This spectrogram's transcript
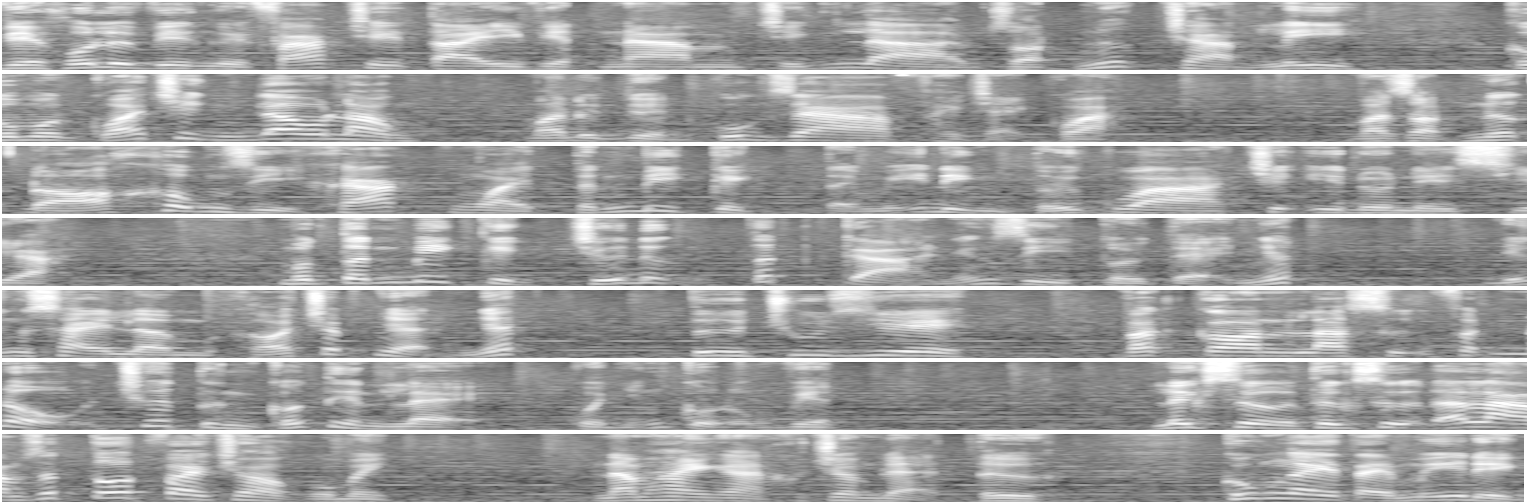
Việc huấn luyện viên người Pháp chia tay Việt Nam chính là giọt nước tràn ly của một quá trình đau lòng mà đội tuyển quốc gia phải trải qua. Và giọt nước đó không gì khác ngoài tấn bi kịch tại Mỹ Đình tối qua trước Indonesia. Một tấn bi kịch chứa đựng tất cả những gì tồi tệ nhất, những sai lầm khó chấp nhận nhất từ Chuzier và còn là sự phẫn nộ chưa từng có tiền lệ của những cổ động viên. Lịch sử thực sự đã làm rất tốt vai trò của mình. Năm 2004, cũng ngay tại Mỹ Đình,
